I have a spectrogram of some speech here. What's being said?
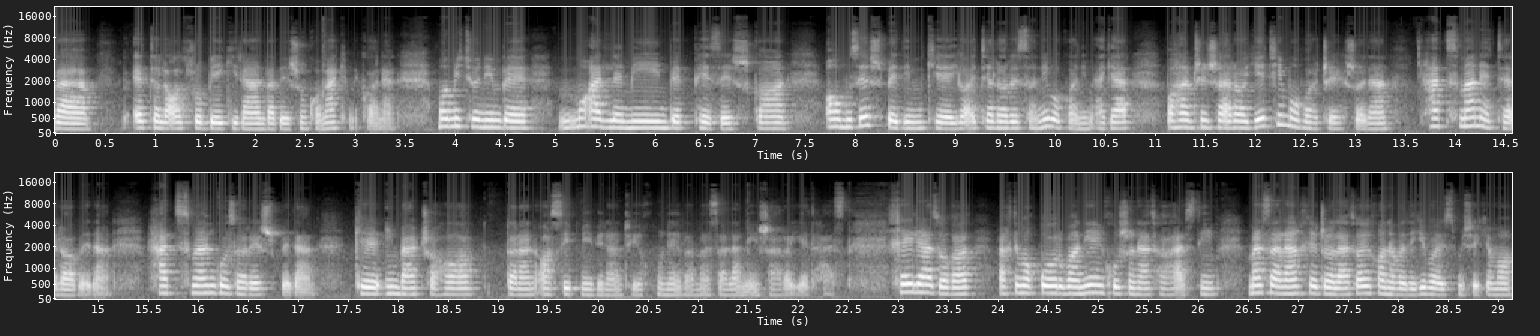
و اطلاعات رو بگیرن و بهشون کمک می‌کنن. ما می‌تونیم به معلمین به پزشکان آموزش بدیم که یا اطلاع رسانی بکنیم. اگر با همچین شرایطی مواجه شدن حتما اطلاع بدن حتما گزارش بدن. که این بچه ها دارن آسیب می‌بینن توی خونه و مثلا این شرایط هست. خیلی از اوقات وقتی ما قربانی این خشونت ها هستیم مثلا خجالت های خانوادگی باعث میشه که ما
